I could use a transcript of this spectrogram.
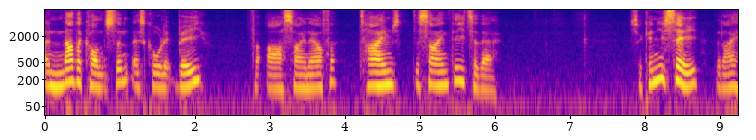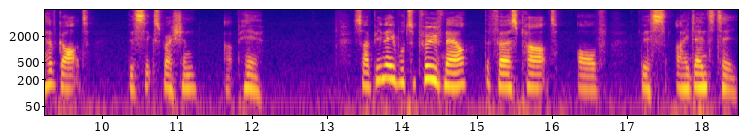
another constant, let's call it b, for r sine alpha, times the sine theta there. So can you see that I have got this expression up here? So I've been able to prove now the first part of this identity.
